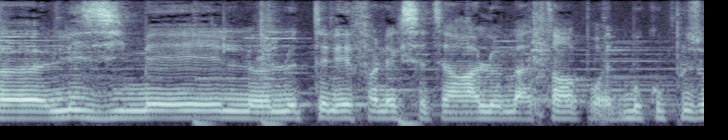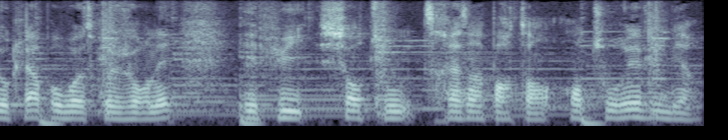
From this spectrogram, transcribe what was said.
euh, les emails le, téléphone, etc. le matin pour être beaucoup plus au clair pour votre journée. Et puis surtout, très important, entourez-vous bien.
